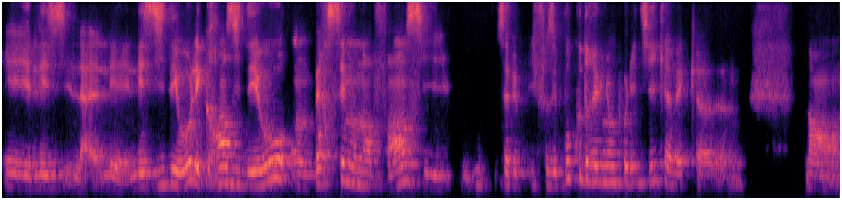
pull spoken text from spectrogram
Et les, les, idéaux, les grands idéaux ont bercé mon enfance. Ils, ils, faisaient beaucoup de réunions politiques avec, euh, dans,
